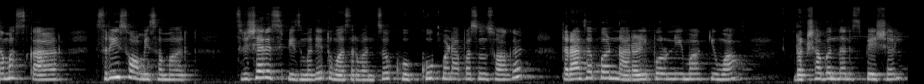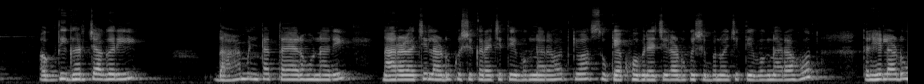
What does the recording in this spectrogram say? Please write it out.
नमस्कार श्री स्वामी समर्थ. श्रीशा रेसिपीजमध्ये तुम्हा सर्वांचं खूप खूप मनापासून स्वागत. तर आज आपण नारळी पौर्णिमा किंवा रक्षाबंधन स्पेशल अगदी घरच्या घरी दहा मिनटात तयार होणारे नारळाचे लाडू कसे करायचे ते बघणार आहोत किंवा सुक्या खोबऱ्याचे लाडू कसे बनवायचे ते बघणार आहोत. तर हे लाडू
